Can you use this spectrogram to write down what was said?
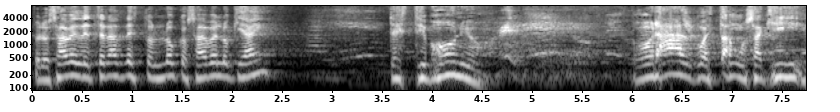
Pero ¿sabe detrás de estos locos, sabe lo que hay? Testimonio. Por algo estamos aquí.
